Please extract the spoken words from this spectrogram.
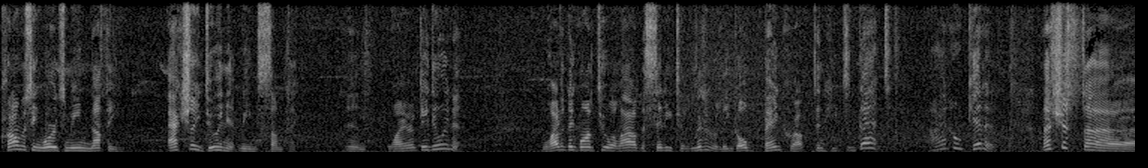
Promising words mean nothing. Actually doing it means something. And why aren't they doing it? Why do they want to allow the city to literally go bankrupt and heaps of debt? I don't get it. That's just, uh,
